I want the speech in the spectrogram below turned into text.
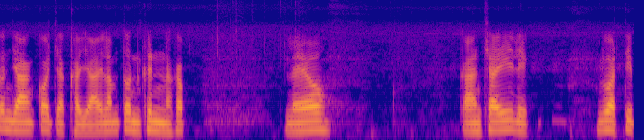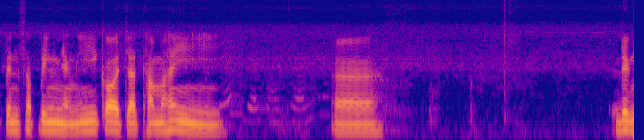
ต้นยางก็จะขยายลำต้นขึ้นนะครับ แล้วการใช้เหล็กลวดที่เป็นสปริงอย่างนี้ก็จะทำให้อ่าดึง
